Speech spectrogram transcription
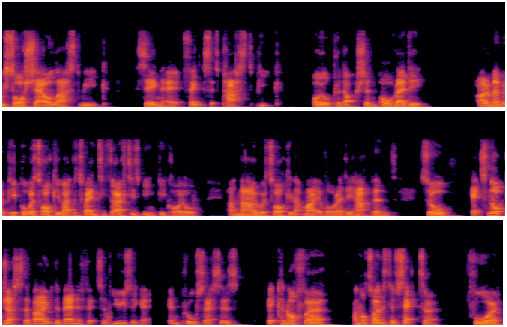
We saw Shell last week saying that it thinks it's past peak oil production already. I remember people were talking about the 2030s being peak oil, and now we're talking that might have already happened. So it's not just about the benefits of using it in processes, it can offer an alternative sector for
